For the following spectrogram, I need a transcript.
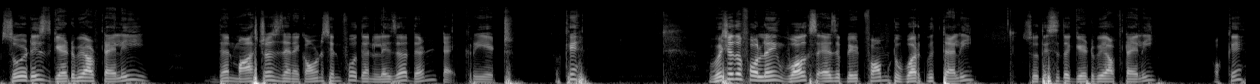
So it is gateway of tally then masters then accounts info then ledger then create. Okay? Which of the following works as a platform to work with tally? So this is the gateway of tally. Okay?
